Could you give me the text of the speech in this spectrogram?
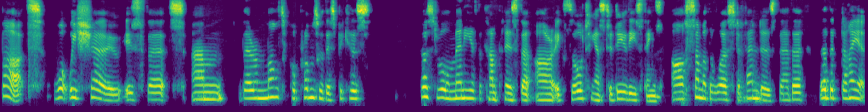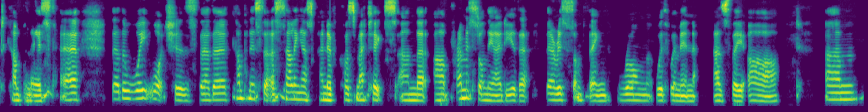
But what we show is that um, there are multiple problems with this because, first of all, many of the companies that are exhorting us to do these things are some of the worst offenders. They're the they're the diet companies. They're, they're the Weight Watchers. They're the companies that are selling us kind of cosmetics and that are premised on the idea that there is something wrong with women as they are. Um,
